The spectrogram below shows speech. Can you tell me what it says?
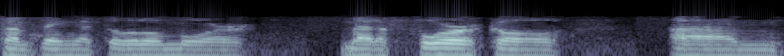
something that's a little more metaphorical, um,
